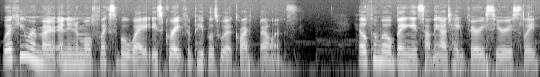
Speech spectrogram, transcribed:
Working remote and in a more flexible way is great for people's work life balance. Health and well-being is something I take very seriously,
